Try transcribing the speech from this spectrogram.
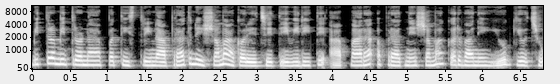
મિત્ર મિત્રના પતિ સ્ત્રીના અપરાધને ક્ષમા કરે છે, તેવી રીતે આપ મારા અપરાધને ક્ષમા કરવાને યોગ્ય છો.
